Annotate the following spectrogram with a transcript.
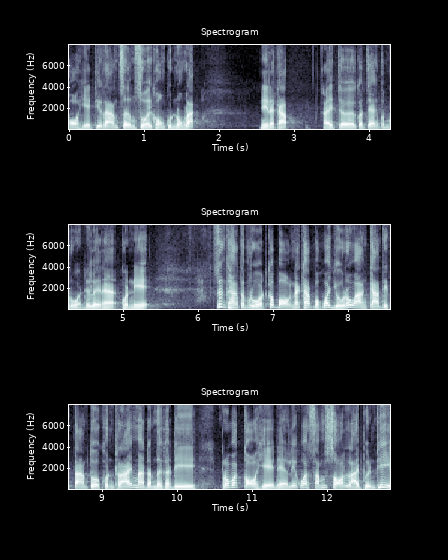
ก่อเหตุที่ร้านเสริมสวยของคุณนงรัก นี่นะครับ ใครเจอก็แจ้งตำรวจได้เลยนะฮะคนนี้ ซึ่งทางตำรวจก็บอกนะครับ บอกว่าอยู่ระหว่างการติดตามตัวคนร้ายมาดำเนินคดี เพราะว่าก่อเหตุเนี่ยเรียกว่าซ้ำซ้อนหลายพื้นที่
